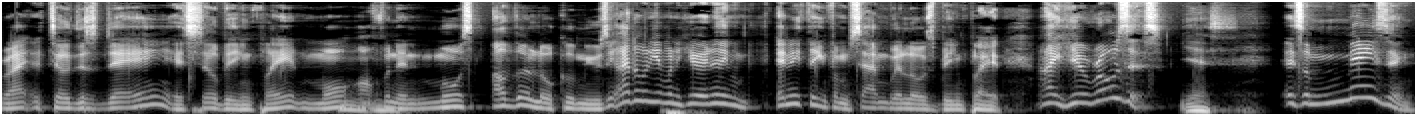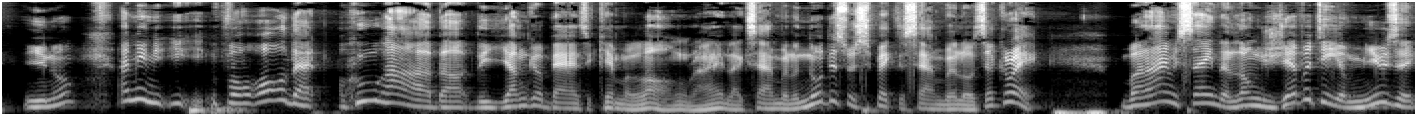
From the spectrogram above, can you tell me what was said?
right? Till this day, it's still being played more hmm. often than most other local music. I don't even hear anything anything from Sam Willows being played. I hear Roses. Yes. It's amazing, you know? I mean, for all that hoo ha about the younger bands that came along, right? Like Sam Willows. No disrespect to Sam Willows, they're great. But I'm saying the longevity of music,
